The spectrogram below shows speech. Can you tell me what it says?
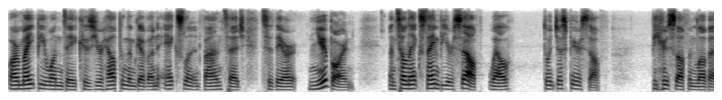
or might be one day because you're helping them give an excellent advantage to their newborn. Until next time, be yourself. Well, don't just be yourself. Be yourself and love it.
